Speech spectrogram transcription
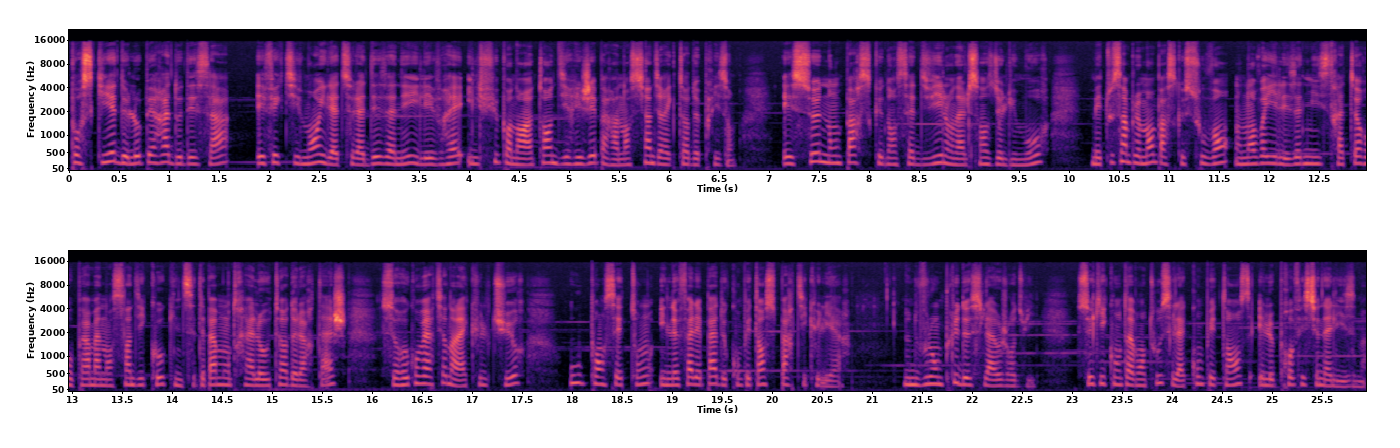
Pour ce qui est de l'opéra d'Odessa, effectivement, il y a de cela des années, il est vrai, il fut pendant un temps dirigé par un ancien directeur de prison. Et ce, non parce que dans cette ville on a le sens de l'humour, mais tout simplement parce que souvent on envoyait les administrateurs ou permanents syndicaux qui ne s'étaient pas montrés à la hauteur de leurs tâches se reconvertir dans la culture, où, pensait-on, il ne fallait pas de compétences particulières. Nous ne voulons plus de cela aujourd'hui. Ce qui compte avant tout, c'est la compétence et le professionnalisme.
